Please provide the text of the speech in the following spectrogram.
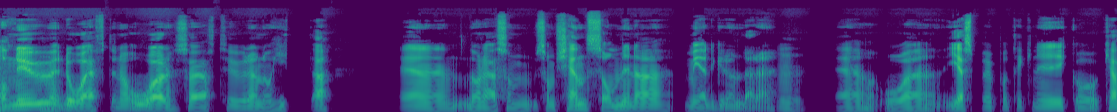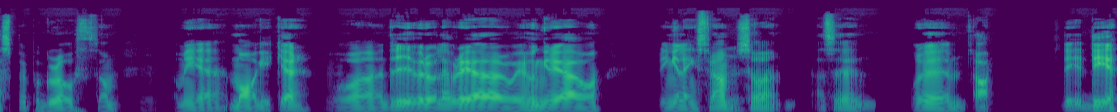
Och- nu mm. då efter några år så har jag haft turen att hitta eh, några som, som känns som mina medgrundare. Mm. Eh, och Jesper på teknik och Kasper på growth som, som är magiker och eh, driver och levererar och är hungriga och springer längst fram. Mm. Så alltså, och, eh, ja, det, det,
